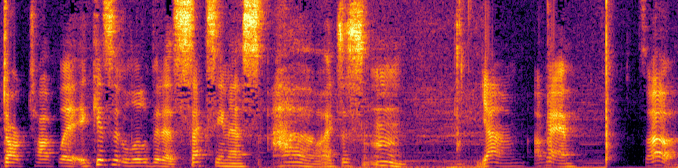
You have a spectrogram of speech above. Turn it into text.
dark chocolate. It gives it a little bit of sexiness. Oh, I just, mmm, yum. Okay, so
